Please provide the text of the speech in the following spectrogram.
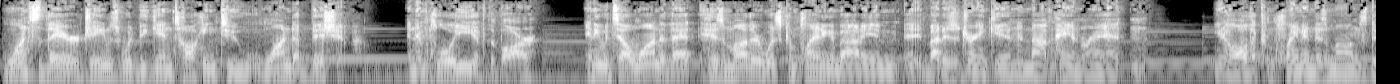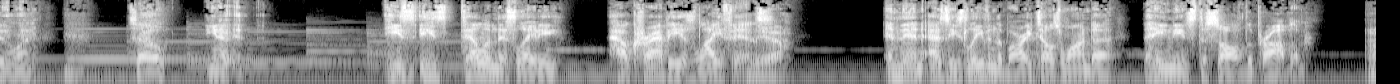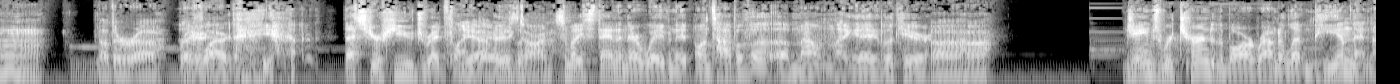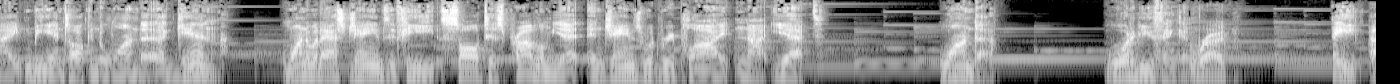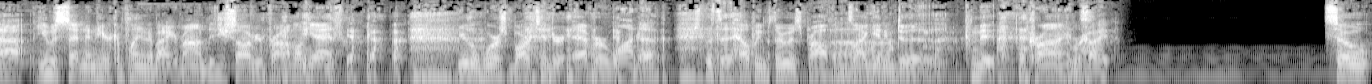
Once there, James would begin talking to Wanda Bishop, an employee of the bar, and he would tell Wanda that his mother was complaining about him, about his drinking and not paying rent, and you know all the complaining his mom's doing. So, you know, he's he's telling this lady how crappy his life is. Yeah. And then as he's leaving the bar, he tells Wanda that he needs to solve the problem. Mm. Another uh, red There- flag. yeah. That's your huge red flag Yeah, there. big a- time. somebody standing there waving it on top of a, a mountain, like, hey, look here. Uh huh. James returned to the bar around 11 p.m. that night and began talking to Wanda again. Wanda would ask James if he solved his problem yet, and James would reply, not yet. Wanda, what are you thinking? Right. Hey, uh, you was sitting in here complaining about your mom. Did you solve your problem yet? You're the worst bartender ever, Wanda. You're supposed to help him through his problems, not get him to commit crimes. right. So,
